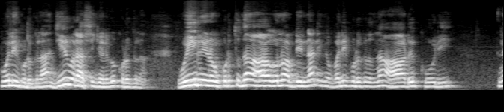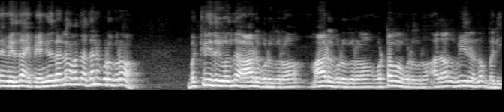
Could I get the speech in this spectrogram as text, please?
கோழி கொடுக்கலாம் ஜீவராசிகளுக்கு கொடுக்கலாம். உயிரினம் கொடுத்து தான் ஆகணும் அப்படின்னா நீங்கள் பலி கொடுக்குறது தான் ஆடு கோழி இந்தமாரி தான். இப்போ எங்கள் இதெல்லாம் வந்து அதானே கொடுக்குறோம்? பக்ரீதுக்கு வந்து ஆடு கொடுக்குறோம் மாடு கொடுக்குறோம் ஒட்டகம் கொடுக்குறோம். அதாவது உயிரினம் பலி.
